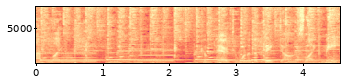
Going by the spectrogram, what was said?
Not likely. Compared to one of the big dogs like me,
